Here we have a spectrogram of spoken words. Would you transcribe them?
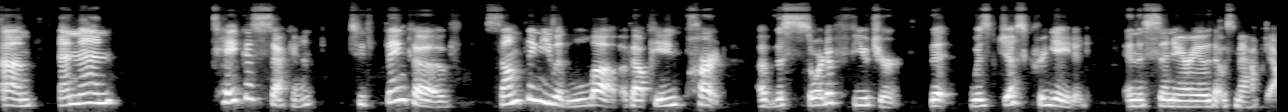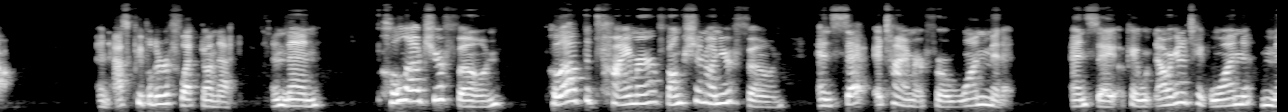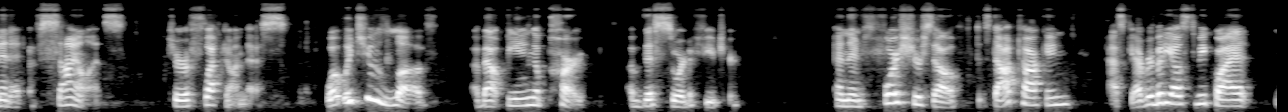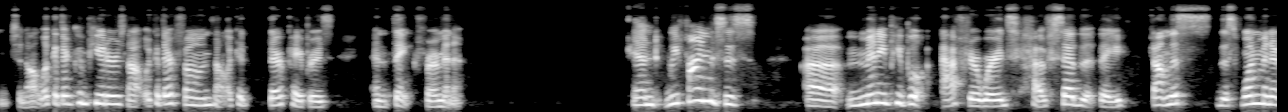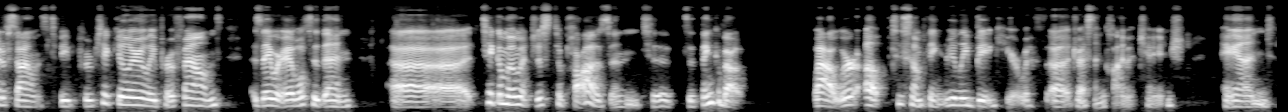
Um, and then take a second to think of something you would love about being part of the sort of future that was just created in the scenario that was mapped out. And ask people to reflect on that. And then pull out your phone, pull out the timer function on your phone, and set a timer for one minute and say, okay, now we're going to take one minute of silence to reflect on this. What would you love about being a part of this sort of future? And then force yourself to stop talking, ask everybody else to be quiet, to not look at their computers, not look at their phones, not look at their papers, and think for a minute. And we find this is uh, many people afterwards have said that they found this this one minute of silence to be particularly profound as they were able to then uh, take a moment just to pause and to, to think about, wow, we're up to something really big here with uh, addressing climate change. And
